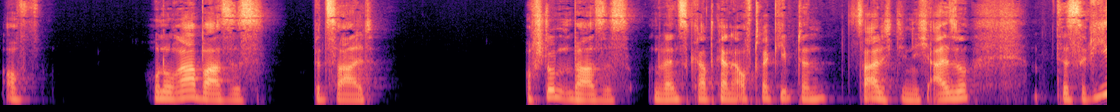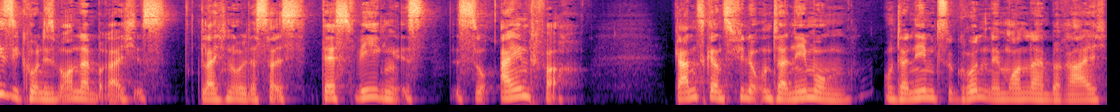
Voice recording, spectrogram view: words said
auf Honorarbasis bezahlt. Auf Stundenbasis. Und wenn es gerade keinen Auftrag gibt, dann zahle ich die nicht. Also das Risiko in diesem Online-Bereich ist gleich null. Das heißt, deswegen ist es so einfach, ganz, ganz viele Unternehmungen, Unternehmen zu gründen im Online-Bereich,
